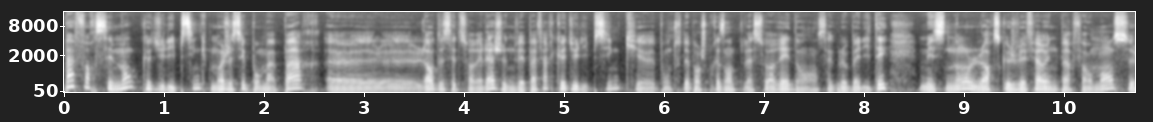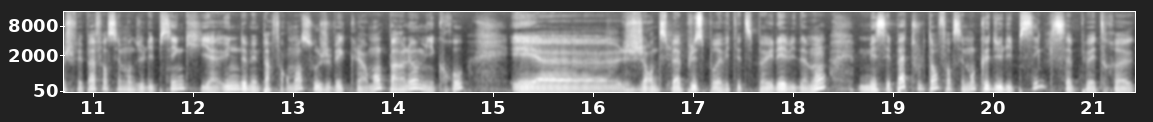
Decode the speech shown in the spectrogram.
pas forcément que du lip sync. Moi, je sais que pour ma part, euh, lors de cette soirée-là, je ne vais pas faire que du lip sync. Euh, bon, tout d'abord, je présente la soirée dans sa globalité, mais sinon, lorsque je vais faire une performance, je fais pas forcément du lip sync. Il y a une de mes performances où je vais clairement parler au micro, et euh, j'en dis pas plus pour éviter de spoiler évidemment, mais c'est pas tout le temps forcément que du lip sync. Ça peut être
